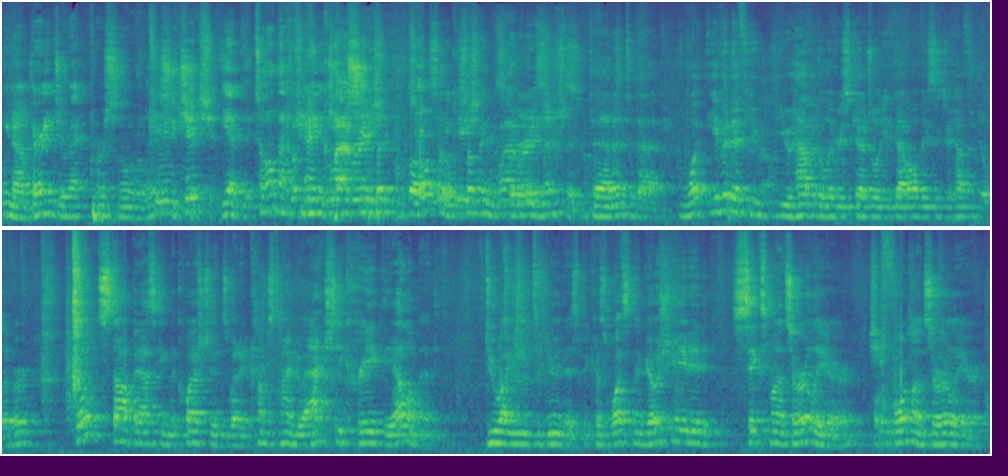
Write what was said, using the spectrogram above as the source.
You know, very direct personal relationship. Communication. Yeah, it's all about And communication. But But also, something that already mentioned, to add into that, what, even if you, you have a delivery schedule, you've got all these things you have to deliver, don't stop asking the questions when it comes time to actually create the element. Do I need to do this? Because what's negotiated six months earlier, or four months earlier,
